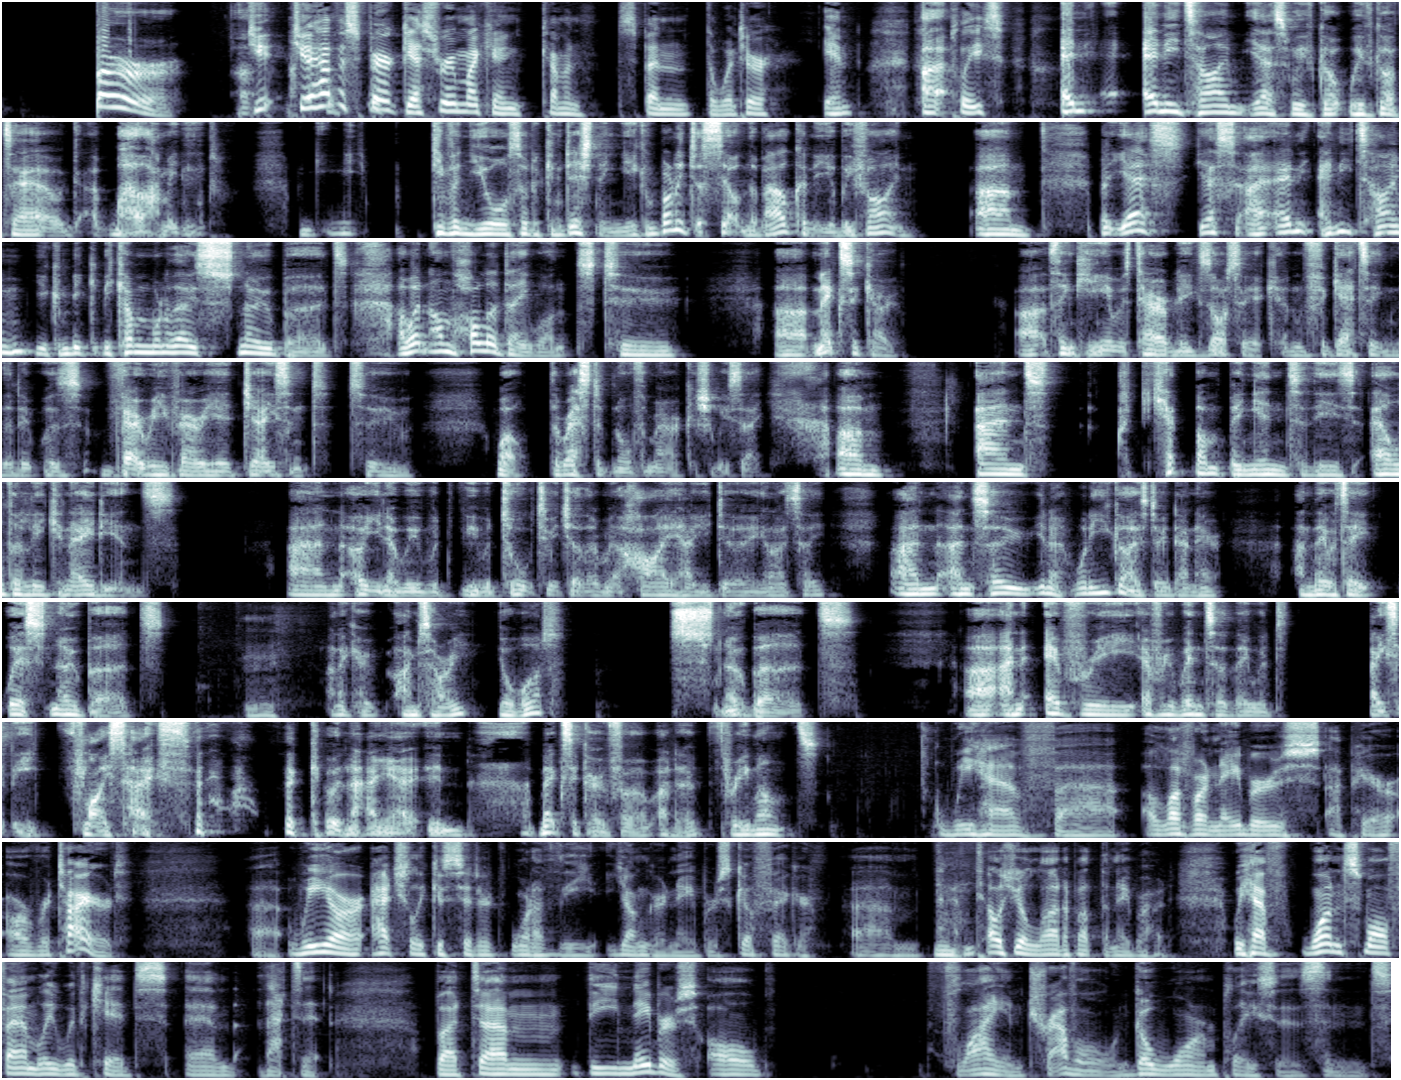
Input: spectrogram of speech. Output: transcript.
burr. Do you, do you have a spare guest room I can come and spend the winter in, uh, please? Any anytime, yes, we've got we've got. Uh, well, I mean, given your sort of conditioning, you can probably just sit on the balcony. You'll be fine. Um, but yes, yes, uh, any any time you can be, become one of those snowbirds. I went on holiday once to uh, Mexico, uh, thinking it was terribly exotic and forgetting that it was very, very adjacent to, well, the rest of North America, should we say? Um, and I kept bumping into these elderly Canadians, and oh, you know, we would we would talk to each other. And Hi, how you doing? And I'd say, and and so you know, what are you guys doing down here? And they would say, We're snowbirds. Mm. And I go, I'm sorry, you're what? Snowbirds. Uh, and every every winter they would basically fly south, go and hang out in Mexico for I don't know three months. We have uh, a lot of our neighbors up here are retired. Uh, we are actually considered one of the younger neighbors. Go figure. Um, mm-hmm. tells you a lot about the neighborhood. We have one small family with kids, and that's it. But um, the neighbors all fly and travel and go warm places. And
